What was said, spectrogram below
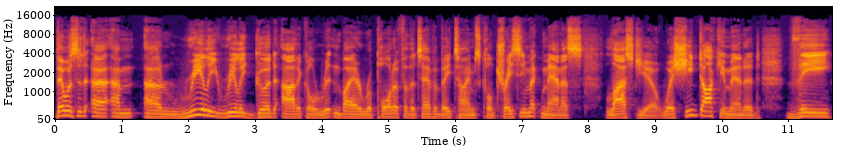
There was a, um, a really, really good article written by a reporter for the Tampa Bay Times called Tracy McManus last year, where she documented the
